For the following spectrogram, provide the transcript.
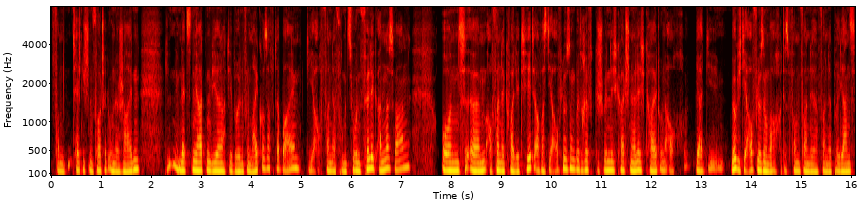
vom technischen Fortschritt unterscheiden. Im letzten Jahr hatten wir die Brillen von Microsoft dabei, die auch von der Funktion völlig anders waren und ähm, auch von der Qualität, auch was die Auflösung betrifft, Geschwindigkeit, Schnelligkeit und auch ja die wirklich die Auflösung war auch das vom von der von der Brillanz.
